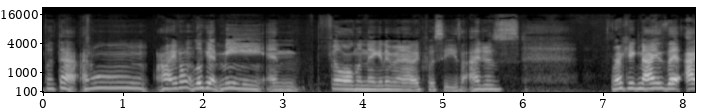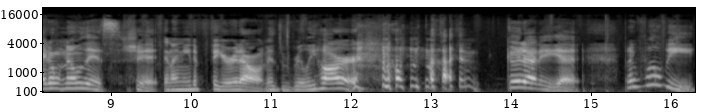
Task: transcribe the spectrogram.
But that I don't I don't look at me and feel all the negative inadequacies. I just recognize that I don't know this shit and I need to figure it out. It's really hard. I'm not good at it yet, but I will be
